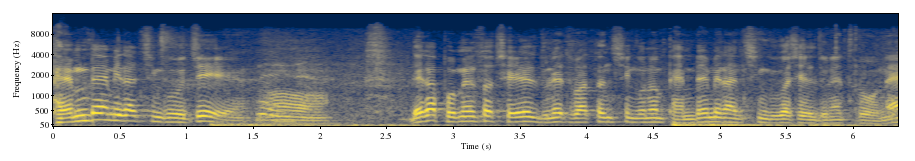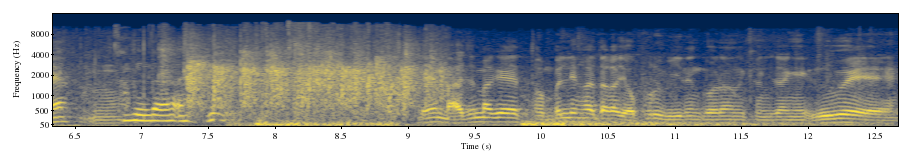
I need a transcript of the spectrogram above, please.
뱀뱀이란 친구지. 어. 내가 보면서 제일 눈에 들어왔던 친구는 뱀뱀이란 친구가 제일 눈에 들어오네. 음. 감사합니다. 맨 마지막에 덤블링 하다가 옆으로 미는 거는 굉장히 의외의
